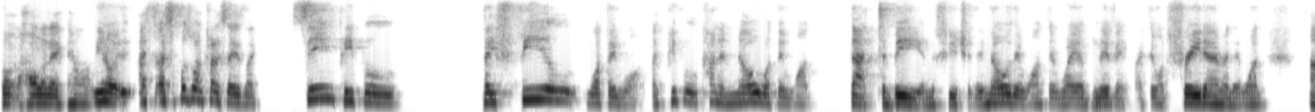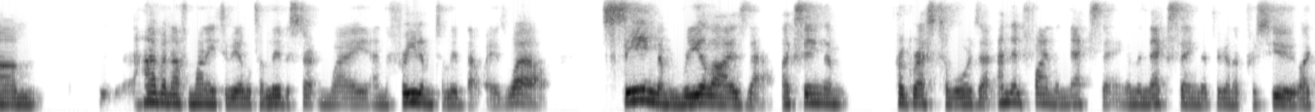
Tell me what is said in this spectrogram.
bought holiday home. You know, I, I suppose what I'm trying to say is like seeing people, they feel what they want. Like people kind of know what they want that to be in the future. They know they want their way of living. Like they want freedom and they want um, have enough money to be able to live a certain way and the freedom to live that way as well seeing them realize that like seeing them progress towards that and then find the next thing and the next thing that they're going to pursue like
